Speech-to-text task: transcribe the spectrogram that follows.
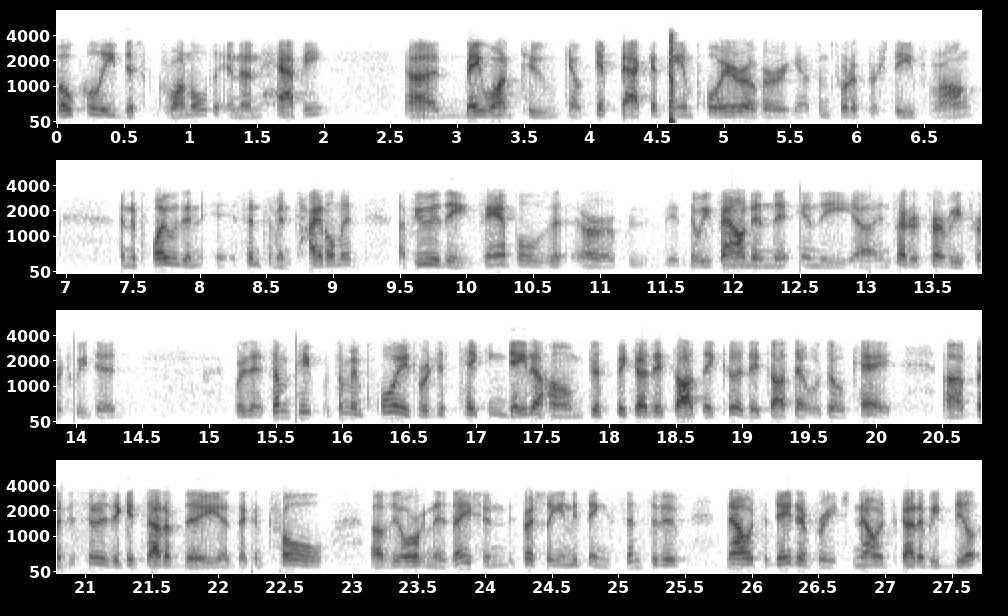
vocally disgruntled and unhappy uh, may want to you know, get back at the employer over you know, some sort of perceived wrong. An employee with a sense of entitlement. A few of the examples that, or, that we found in the in the uh, insider threat research we did were that some people, some employees were just taking data home just because they thought they could. They thought that was okay. Uh, but as soon as it gets out of the uh, the control of the organization, especially anything sensitive, now it's a data breach. Now it's got to be deal,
